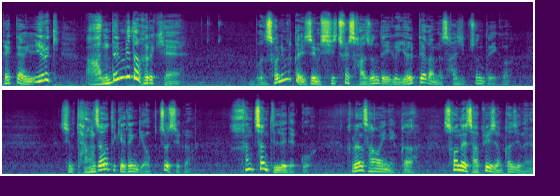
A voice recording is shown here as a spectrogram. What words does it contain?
100배 갔겠지? 이렇게 안 됩니다 그렇게 뭔 소리입니까? 지금 시총이 4조인데 이거 10배 가면 40조인데 이거. 지금 당장 어떻게 된 게 없죠 지금. 한참 딜레이 됐고. 그런 상황이니까 손에 잡히기 전까지는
